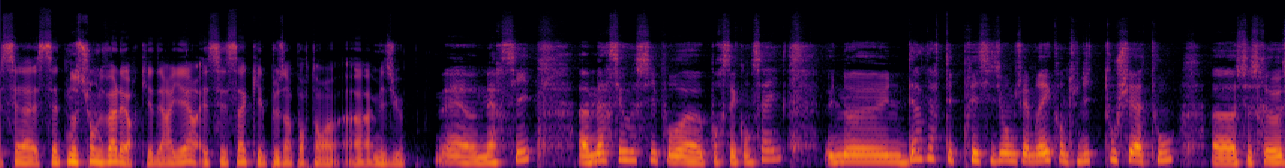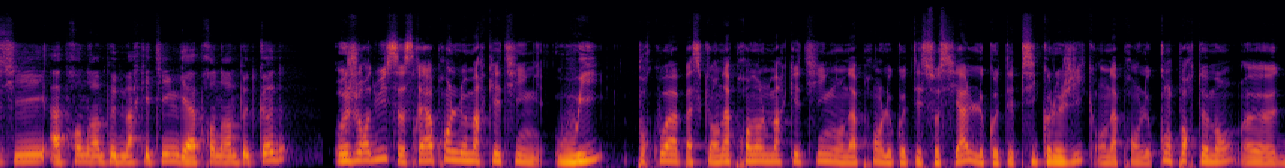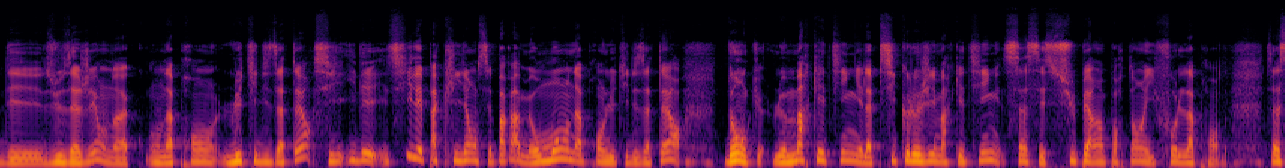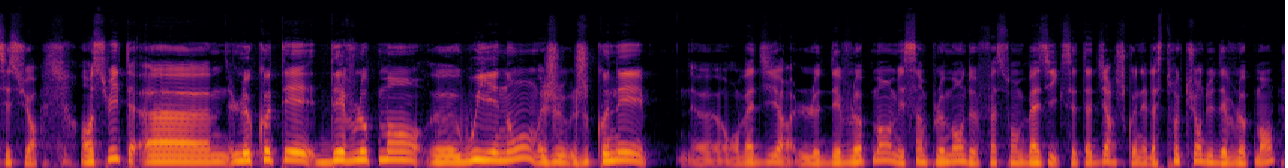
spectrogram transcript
c'est cette notion de valeur qui est derrière, et c'est ça qui est le plus important à mes yeux. Euh, merci. Euh, merci aussi pour, euh, pour ces conseils. Une, dernière petite précision que j'aimerais, quand tu dis toucher à tout, ce serait aussi apprendre un peu de marketing et apprendre un peu de code? Aujourd'hui, ce serait apprendre le marketing, oui, pourquoi? Parce qu'en apprenant le marketing, on apprend le côté social, le côté psychologique, on apprend le comportement euh, des usagers, on, apprend l'utilisateur. S'il n'est pas client, c'est pas grave, mais au moins on apprend l'utilisateur. Donc le marketing et la psychologie marketing, ça c'est super important, il faut l'apprendre. Ça c'est sûr. Ensuite, euh, le côté développement, euh, oui et non. Je connais euh, on va dire, le développement, mais simplement de façon basique. C'est-à-dire, je connais la structure du développement,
